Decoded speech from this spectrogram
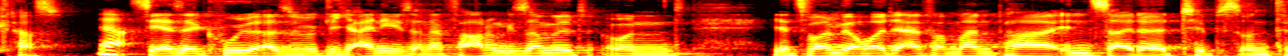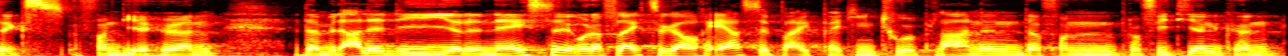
Krass. Ja. Sehr, sehr cool. Also wirklich einiges an Erfahrung gesammelt und Jetzt wollen wir heute einfach mal ein paar Insider-Tipps und Tricks von dir hören, damit alle, die ihre nächste oder vielleicht sogar auch erste Bikepacking-Tour planen, davon profitieren können.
